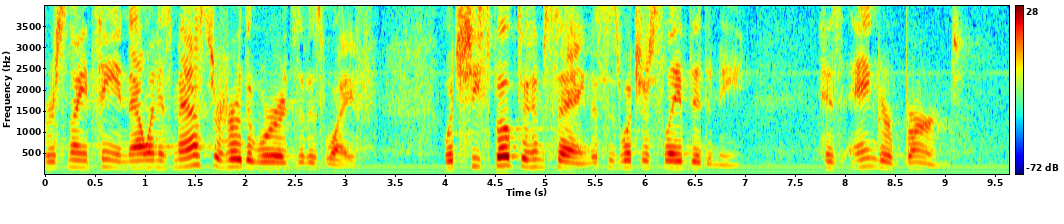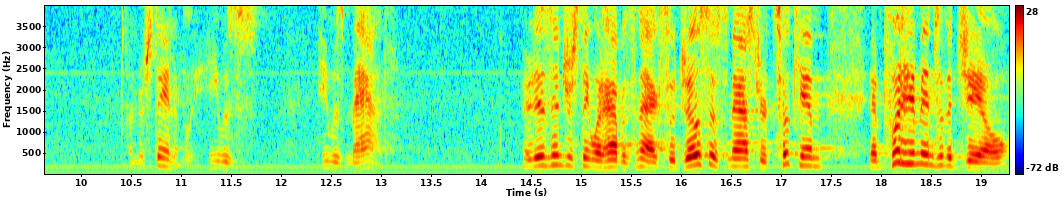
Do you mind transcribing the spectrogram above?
Verse 19 Now, when his master heard the words of his wife, which she spoke to him, saying, This is what your slave did to me, his anger burned. Understandably, he was, he was mad. It is interesting what happens next. So Joseph's master took him and put him into the jail,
